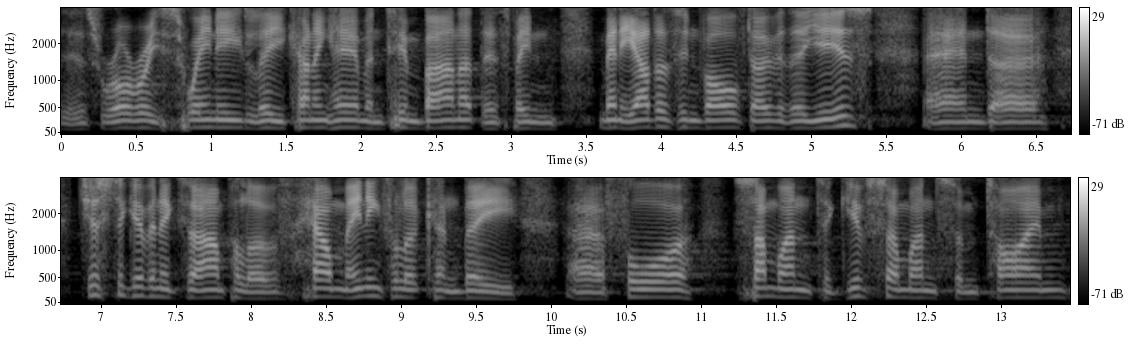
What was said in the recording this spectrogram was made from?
there's Rory Sweeney, Lee Cunningham, and Tim Barnett. There's been many others involved over the years. And uh, just to give an example of how meaningful it can be uh, for someone to give someone some time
